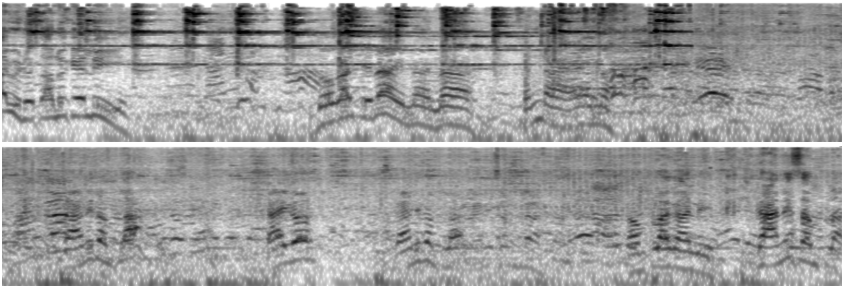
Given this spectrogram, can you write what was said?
आता व्हिडिओ चालू केली. दोघांचे नाही ना ना. गाणी संपला? काय ग? गाणी संपला? संपला गाणी. गाणी संपला.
